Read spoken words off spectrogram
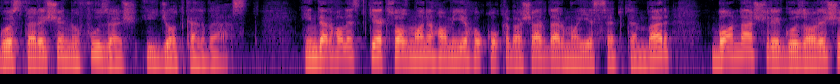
گسترش نفوذش ایجاد کرده است. این در حال است که یک سازمان حامی حقوق بشر در ماه سپتامبر با نشر گزارش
